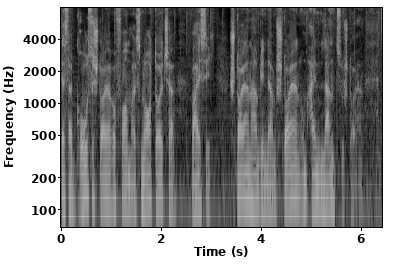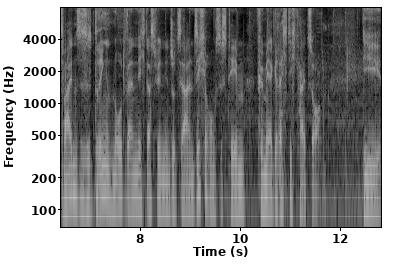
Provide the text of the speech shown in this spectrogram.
Deshalb große Steuerreform. Als Norddeutscher weiß ich, Steuern haben den Namen Steuern, um ein Land zu steuern. Zweitens ist es dringend notwendig, dass wir in den sozialen Sicherungssystemen für mehr Gerechtigkeit sorgen. Die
